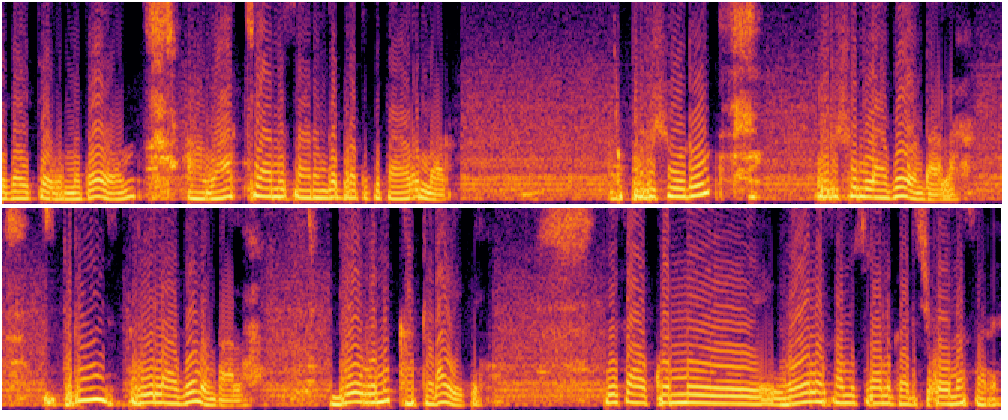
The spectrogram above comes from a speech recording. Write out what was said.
ఏదైతే ఉన్నదో ఆ వాక్యానుసారంగా బ్రతుకుతా ఉన్నారు పురుషుడు పురుషుల్లాగే ఉండాల? స్త్రీ స్త్రీలాగే ఉండాలి? దేవుని కట్టడ ఇది. ఇక కొన్ని వేల సంవత్సరాలు గడిచిపోయినా సరే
